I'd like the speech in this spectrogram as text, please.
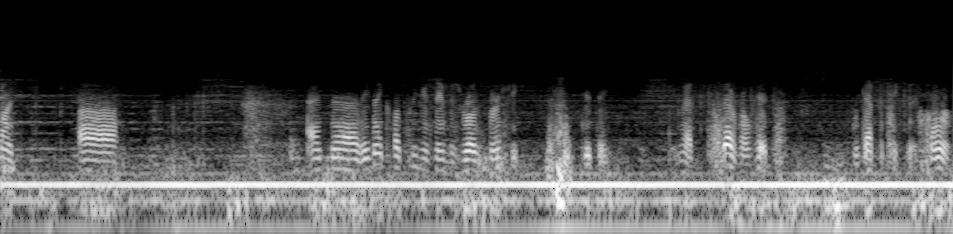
Fun. Uh, and uh, the nightclub singer's name was Rose Murphy. Did they? Had several hits with that particular song.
